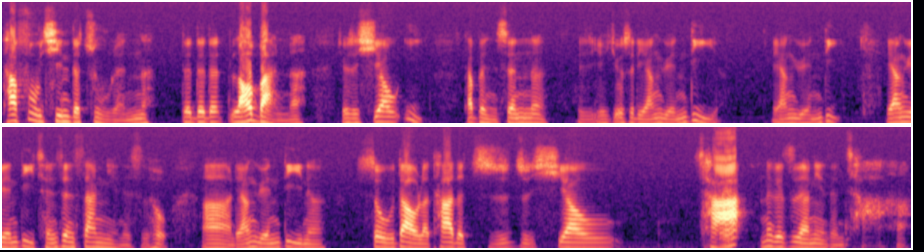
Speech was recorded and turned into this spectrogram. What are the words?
他父亲的主人呢，的的的老板呢，就是萧绎，他本身呢，也就是梁元帝呀，梁元帝，梁元帝成圣三年的时候啊，梁元帝呢。受到了他的侄子萧茶，那个字要念成茶哈，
